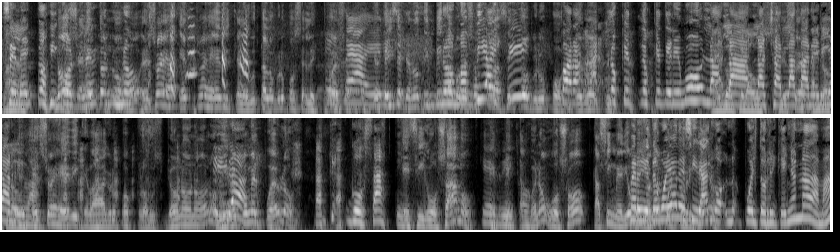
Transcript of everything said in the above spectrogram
Selectos y No, selectos no, no, Eso es, esto es Eddie, que le gustan los grupos selectos. Que eso, que te dice que no te invita Los más es para ciertos VIP grupos. para VIP. los que, los que tenemos la, la, la Eso es charlatanería arriba. Eso es Eddie que va a grupos close. Yo no, no, no, Mira. con el pueblo. ¿Qué? Gozaste. Que si gozamos. Qué rico. Bueno, gozó casi medio Pero yo te voy a decir algo, no, puertorriqueños nada más.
